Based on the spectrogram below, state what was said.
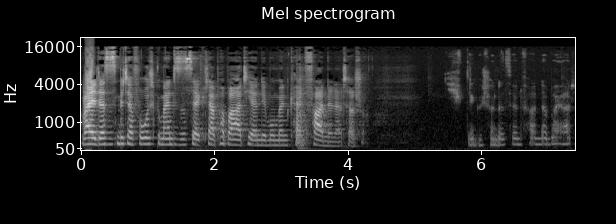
Weil das ist metaphorisch gemeint, das ist ja klar, Papa hat hier in dem Moment keinen Faden in der Tasche. Ich denke schon, dass er einen Faden dabei hatte.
